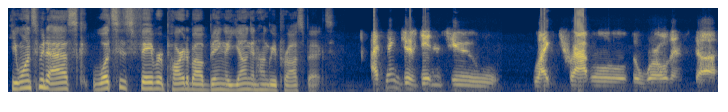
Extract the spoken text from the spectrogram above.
He wants me to ask, what's his favorite part about being a young and hungry prospect? I think just getting to like travel the world and stuff,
